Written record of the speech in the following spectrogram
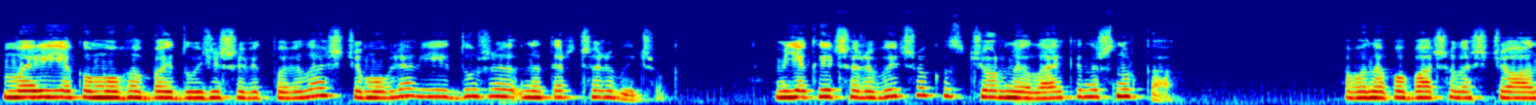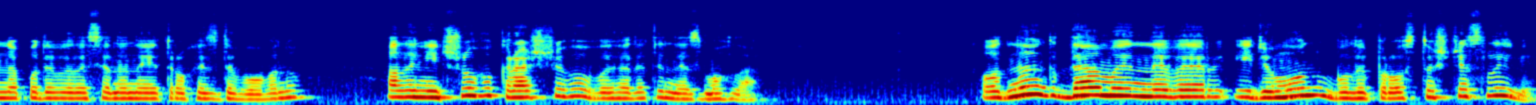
Мері якомога байдужіше відповіла, що, мовляв, їй дуже натер черевичок, м'який черевичок з чорної лайки на шнурках. Вона побачила, що Анна подивилася на неї трохи здивовано, але нічого кращого вигадати не змогла. Однак дами Невер і Дюмон були просто щасливі.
